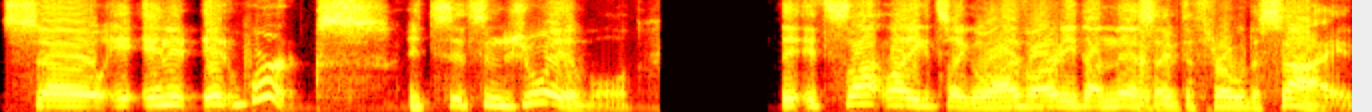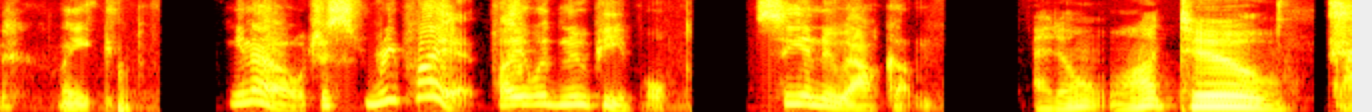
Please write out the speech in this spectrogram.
So and it, it works. It's it's enjoyable. It's not like it's like, well, I've already done this. I have to throw it aside. Like, you know, just replay it. Play it with new people. See a new outcome. I don't want to.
